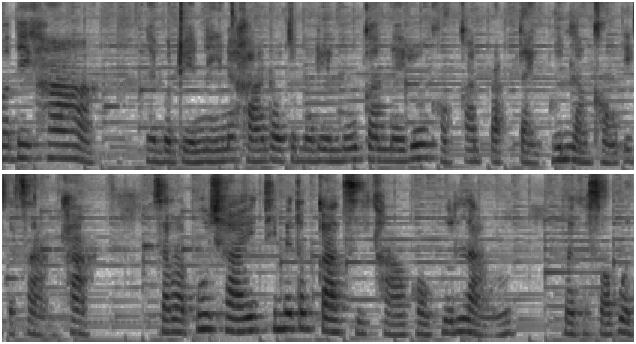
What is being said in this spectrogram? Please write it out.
สวัสดีค่ะ ในบทเรียนนี้นะคะ เราจะมาเรียนรู้กันในเรื่องของการปรับแต่งพื้นหลังของเอกสารค่ะสำหรับผู้ใช้ที่ไม่ต้องการสีขาวของพื้นหลัง Microsoft Word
